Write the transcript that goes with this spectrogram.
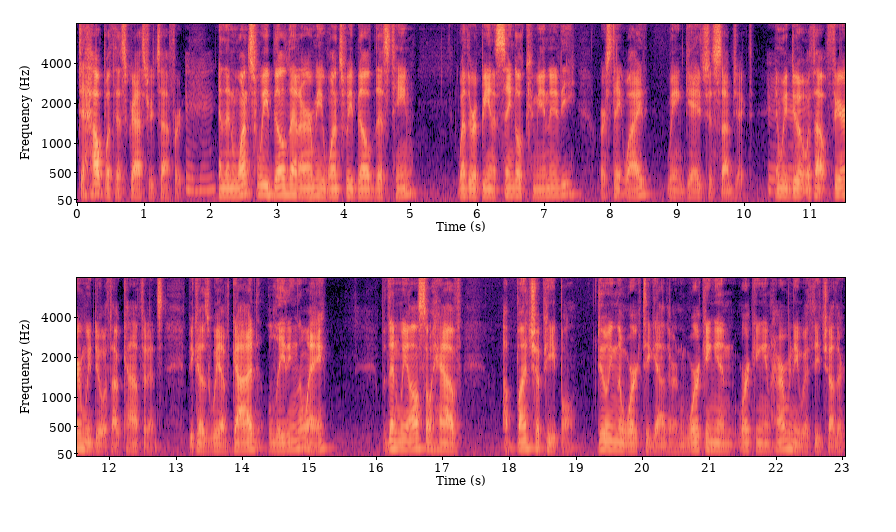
to help with this grassroots effort. Mm-hmm. And then once we build that army, once we build this team, whether it be in a single community or statewide, we engage the subject. And we do it without fear and we do it without confidence because we have God leading the way, but then we also have a bunch of people doing the work together and working in working in harmony with each other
